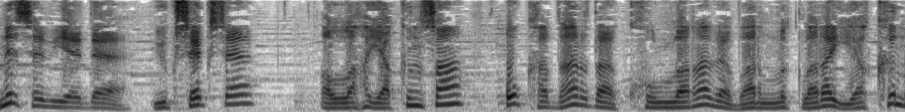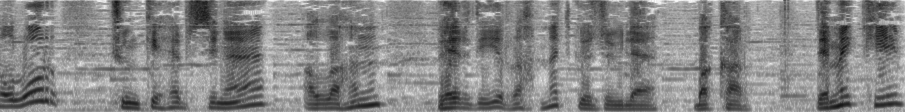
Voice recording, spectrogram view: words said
ne seviyede yüksekse Allah'a yakınsa o kadar da kullara ve varlıklara yakın olur. Çünkü hepsine Allah'ın verdiği rahmet gözüyle bakar. Demek ki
